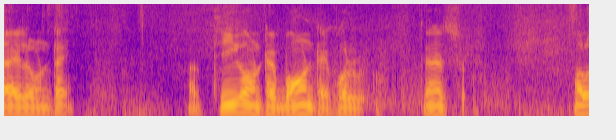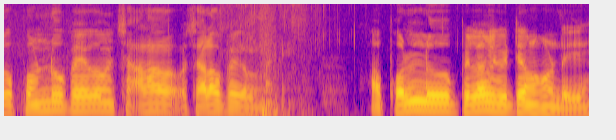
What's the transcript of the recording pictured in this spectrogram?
ఛాయలో ఉంటాయి. అది తీగా ఉంటాయి బాగుంటాయి పళ్ళు. తినచ్చు. మళ్ళీ పండు ఉపయోగం చాలా చాలా ఉపయోగాలు ఉన్నాయి. ఆ పళ్ళు పిల్లలకి పెట్టామనుకోండి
